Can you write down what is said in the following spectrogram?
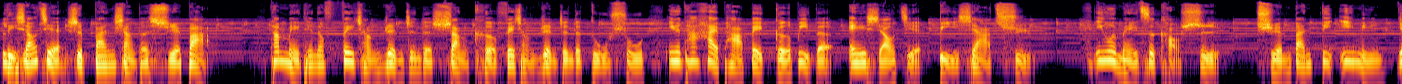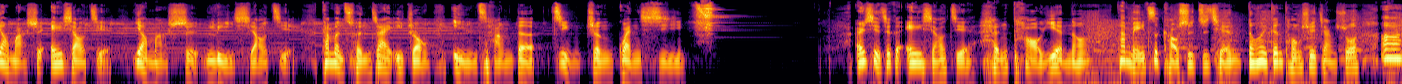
李小姐是班上的学霸，她每天都非常认真的上课，非常认真的读书，因为她害怕被隔壁的 A 小姐比下去。因为每一次考试，全班第一名要么是 A 小姐，要么是李小姐，她们存在一种隐藏的竞争关系。而且这个 A 小姐很讨厌哦，她每一次考试之前都会跟同学讲说：“啊，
